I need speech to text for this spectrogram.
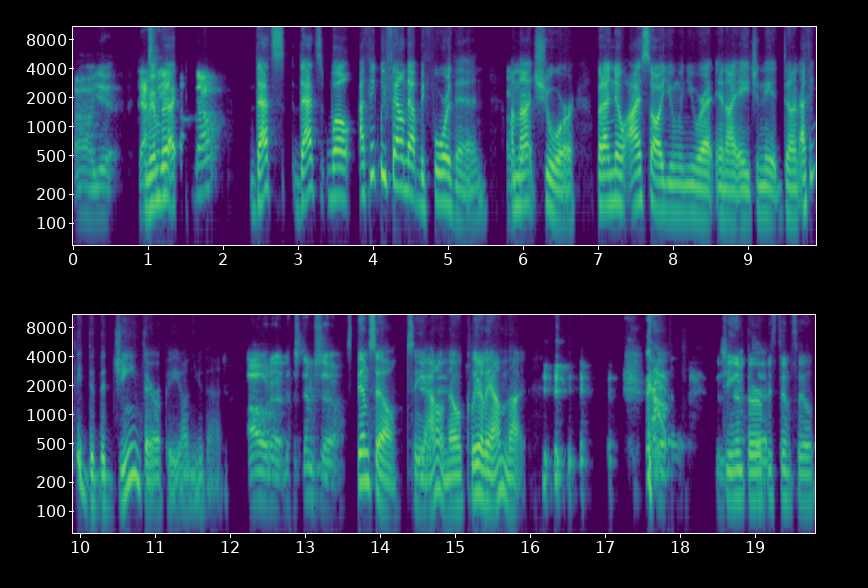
Oh yeah, that's remember I, That's that's well. I think we found out before then. Okay. I'm not sure but I know I saw you when you were at NIH and they had done, I think they did the gene therapy on you then. Oh, the, the stem cell. Stem cell. See, yeah. I don't know. Clearly, I'm not. yeah, gene therapy, stem cell.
